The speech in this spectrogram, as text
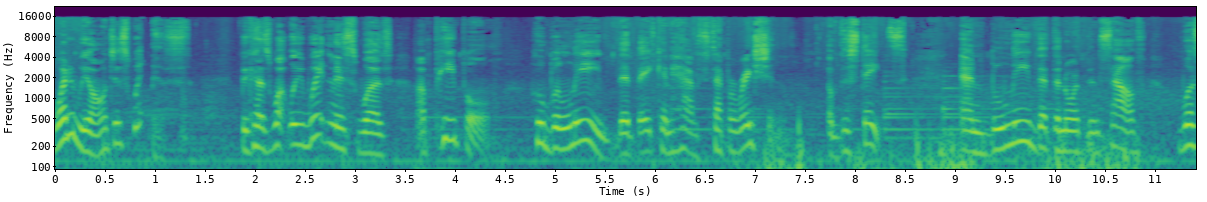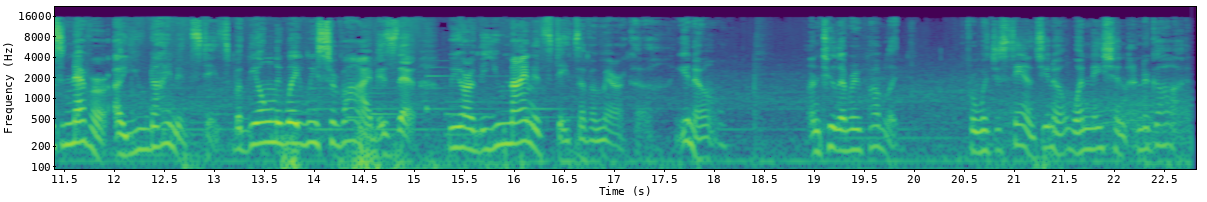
what did we all just witness? Because what we witnessed was a people who believe that they can have separation of the states and believe that the North and South was never a United States. But the only way we survive is that we are the United States of America, you know, unto the Republic for which it stands, you know, one nation under God.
